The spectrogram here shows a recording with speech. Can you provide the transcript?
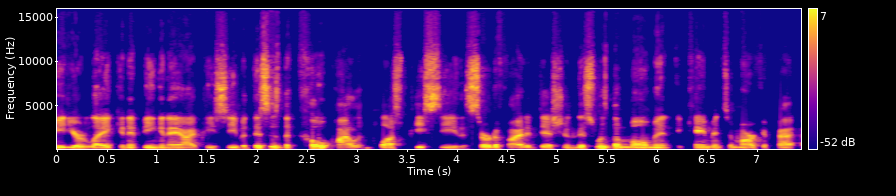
Meteor Lake and it being an AI PC, but this is the Copilot Plus PC, the certified edition. This was the moment it came into market, Pat.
